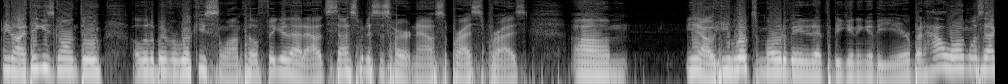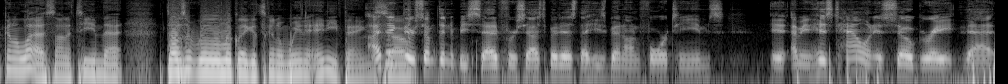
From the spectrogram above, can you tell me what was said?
you know, I think he's going through a little bit of a rookie slump. He'll figure that out. Cespedes is hurt now. Surprise, surprise. Um, you know, he looked motivated at the beginning of the year, but how long was that going to last on a team that doesn't really look like it's going to win anything? I so. think there's something to be said for Cespedes that he's been on four teams. It, I mean, his talent is so great that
